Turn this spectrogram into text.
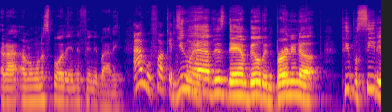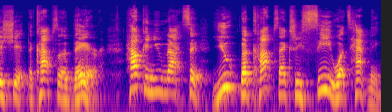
And I, I don't want to spoil the end for anybody. I will fucking. You spoil it. have this damn building burning up. People see this shit. The cops are there. How can you not say you? The cops actually see what's happening.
